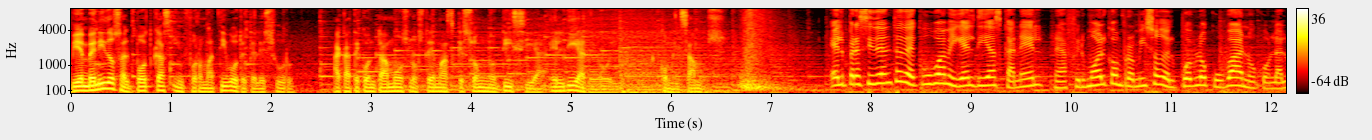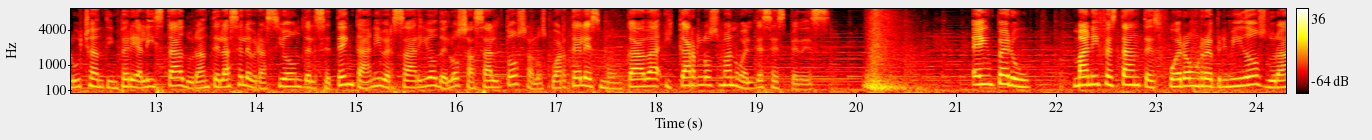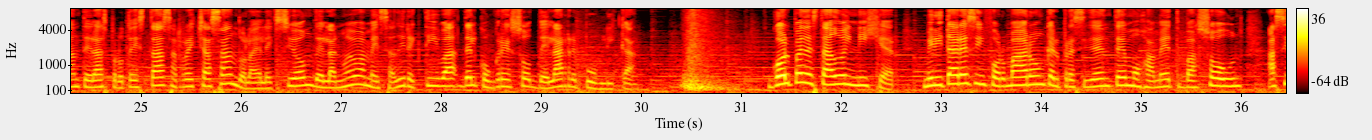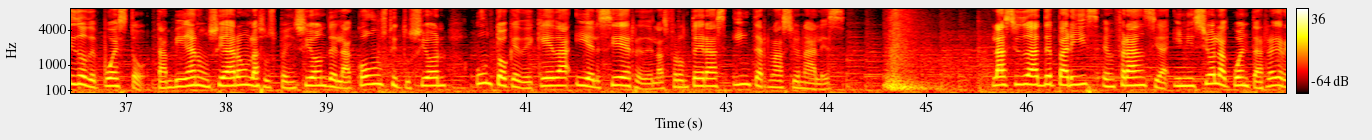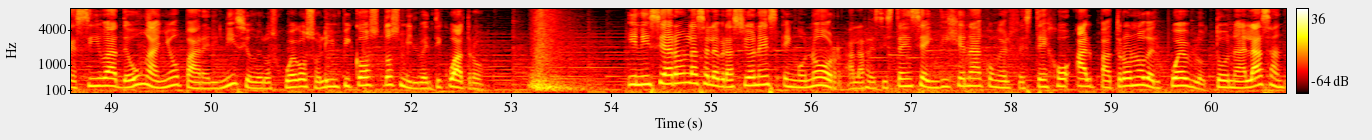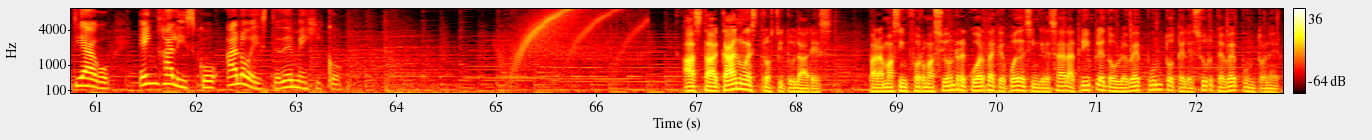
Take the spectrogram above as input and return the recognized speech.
Bienvenidos al podcast informativo de Telesur. Acá te contamos los temas que son noticia el día de hoy. Comenzamos. El presidente de Cuba, Miguel Díaz Canel, reafirmó el compromiso del pueblo cubano con la lucha antiimperialista durante la celebración del 70 aniversario de los asaltos a los cuarteles Moncada y Carlos Manuel de Céspedes. En Perú, Manifestantes fueron reprimidos durante las protestas rechazando la elección de la nueva mesa directiva del Congreso de la República. Golpe de Estado en Níger. Militares informaron que el presidente Mohamed Bazoum ha sido depuesto. También anunciaron la suspensión de la Constitución, un toque de queda y el cierre de las fronteras internacionales. La ciudad de París, en Francia, inició la cuenta regresiva de un año para el inicio de los Juegos Olímpicos 2024. Iniciaron las celebraciones en honor a la resistencia indígena con el festejo al patrono del pueblo, Tonalá Santiago, en Jalisco, al oeste de México. Hasta acá nuestros titulares. Para más información recuerda que puedes ingresar a www.telesurtv.net.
